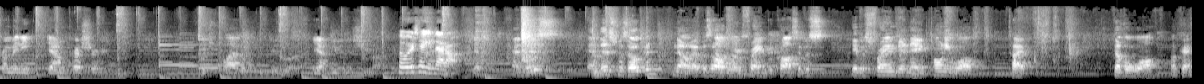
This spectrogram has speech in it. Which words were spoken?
from any down pressure. Which plywood can do, or Yeah. even the sheetrock? But we're taking that off. Yes. And this, and this was open? No, it was all the way framed across. It was, it was framed in a pony wall type, double wall. Okay.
